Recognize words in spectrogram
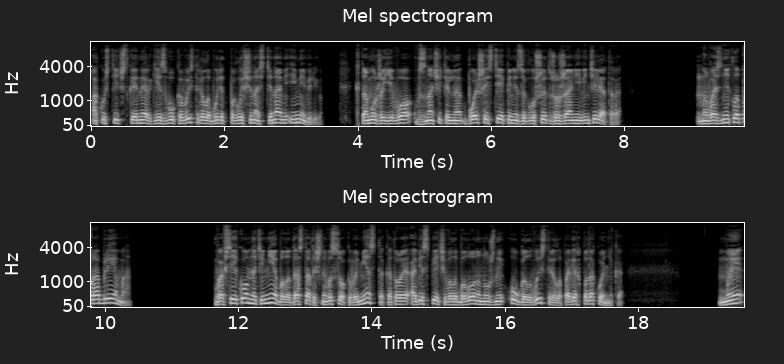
акустической энергии звука выстрела будет поглощена стенами и мебелью. К тому же его в значительно большей степени заглушит жужжание вентилятора. Но возникла проблема. Во всей комнате не было достаточно высокого места, которое обеспечивало бы Лону нужный угол выстрела поверх подоконника — мы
